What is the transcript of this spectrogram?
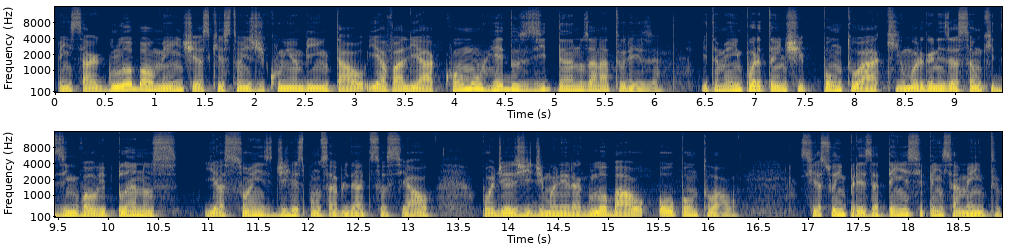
Pensar globalmente as questões de cunho ambiental e avaliar como reduzir danos à natureza. E também é importante pontuar que uma organização que desenvolve planos e ações de responsabilidade social pode agir de maneira global ou pontual. Se a sua empresa tem esse pensamento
